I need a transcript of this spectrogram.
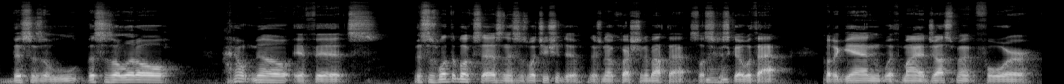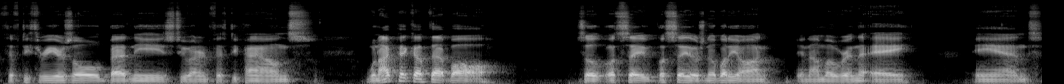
this is a this is a little I don't know if it's this is what the book says and this is what you should do. There's no question about that. So let's just go with that. But again, with my adjustment for 53 years old, bad knees, 250 pounds, when I pick up that ball, so let's say let's say there's nobody on and I'm over in the A and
